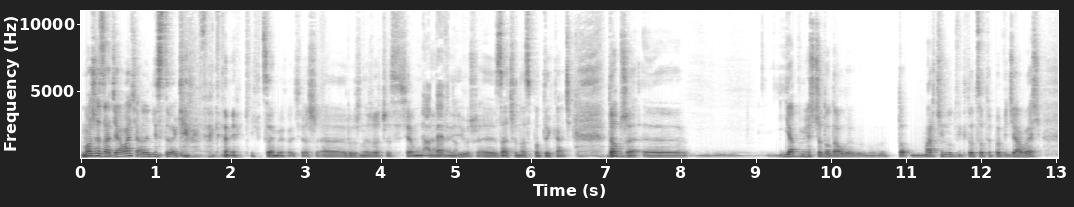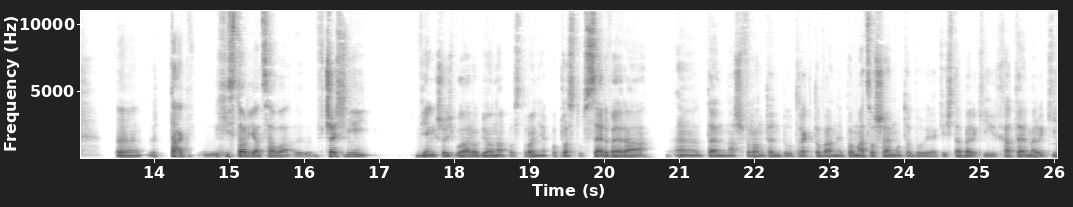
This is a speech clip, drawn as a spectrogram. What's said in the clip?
może zadziałać, ale nie z takim efektem, jaki chcemy, chociaż e, różne rzeczy się e, już e, zaczyna spotykać. Dobrze. Ja bym jeszcze dodał, to Marcin Ludwik, to co ty powiedziałeś, tak, historia cała. Wcześniej większość była robiona po stronie po prostu serwera, E, ten nasz frontend był traktowany po macoszemu, to były jakieś tabelki, HTML-ki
